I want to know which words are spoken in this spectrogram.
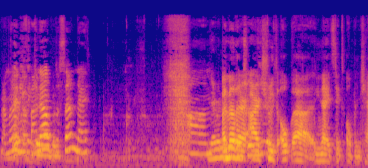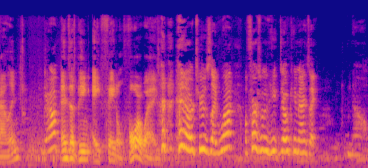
Remember, Anything gonna find out happen. this Sunday. Um, Another R-Truth o- uh, United States Open challenge yep. ends up being a fatal four way. and R-Truth's like, what? Well, first when he, Joe came out, he's like, no.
